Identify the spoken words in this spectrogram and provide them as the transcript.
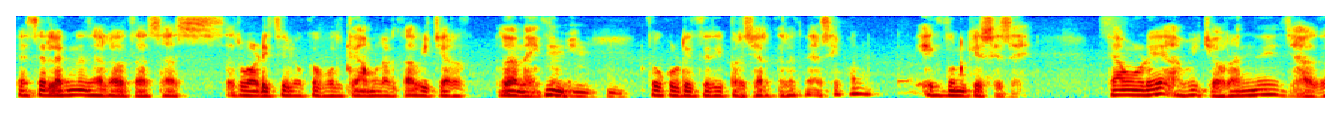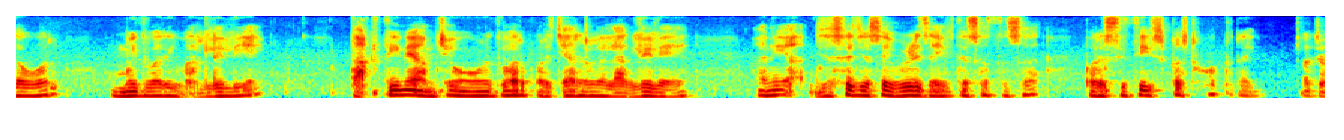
त्याचं लग्न झालं होतं. सासरवाडीचे लोक बोलते आम्हाला का विचारलं नाही तुम्ही? तो कुठेतरी प्रचार करत नाही. असे पण एक दोन केसेस आहे. त्यामुळे आम्ही चौऱ्याण्णव जागावर उमेदवारी भरलेली आहे. ताकदीने आमचे उमेदवार प्रचाराला लागलेले आहे. आणि जसं जसं वेळ जाईल तसं तसं परिस्थिती स्पष्ट होत राहील. अच्छा.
